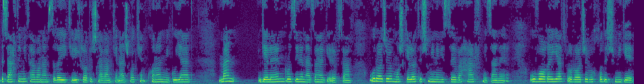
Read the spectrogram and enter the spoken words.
به سختی می‌توانم صدای کریک را بشنوم که نجوا کنان می‌گوید من گلن رو زیر نظر گرفتم. او راجع به مشکلاتش می نویسه و حرف می‌زنه. او واقعیت رو راجع به خودش میگه.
